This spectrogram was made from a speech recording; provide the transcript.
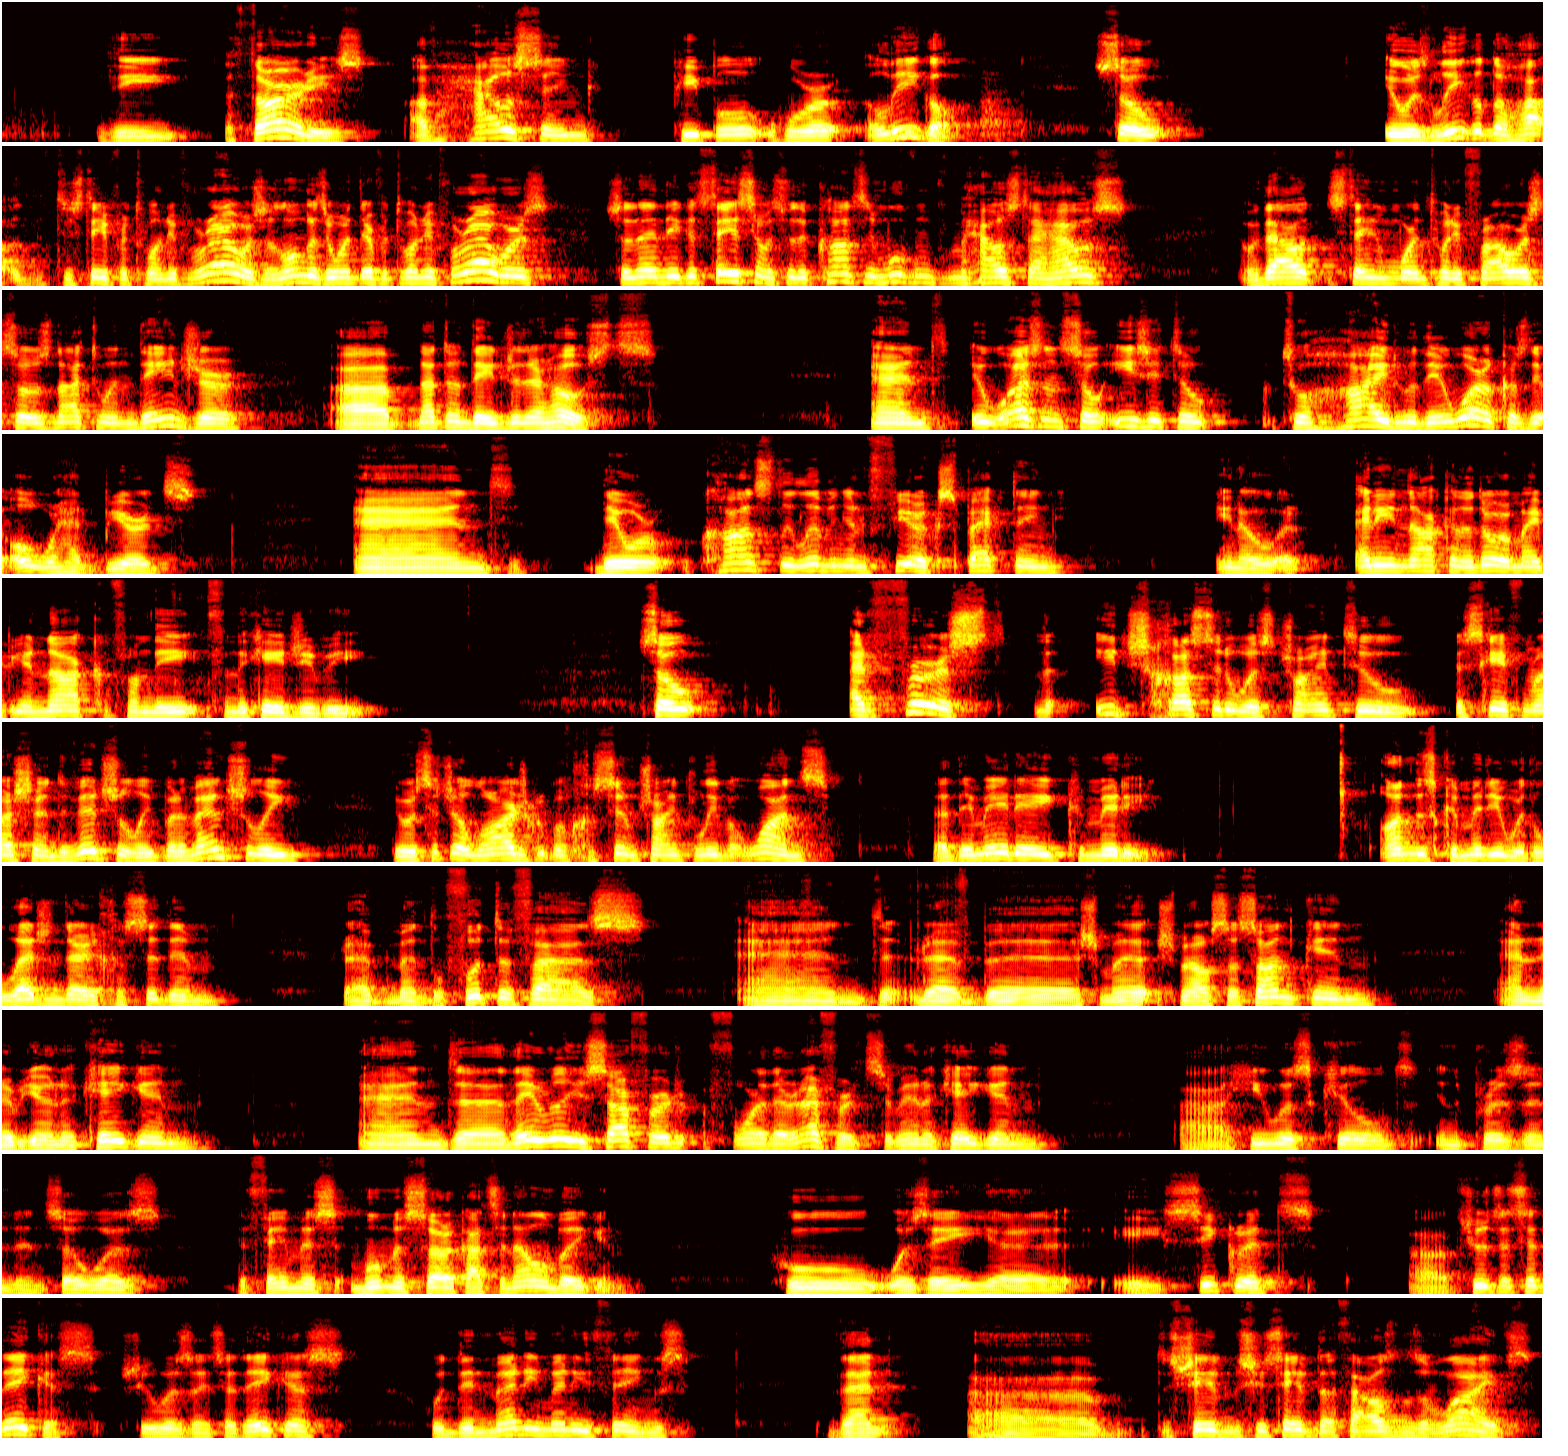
the authorities of housing people who were illegal. So it was legal to, to stay for 24 hours. As long as they weren't there for 24 hours, so then they could stay somewhere. So they're constantly moving from house to house without staying more than 24 hours so as not to endanger, uh, not to endanger their hosts. And it wasn't so easy to, to hide who they were because they all had beards. And they were constantly living in fear, expecting, you know, any knock on the door might be a knock from the, from the KGB. So at first, each chassid was trying to escape from Russia individually, but eventually there was such a large group of chassidim trying to leave at once that they made a committee. On this committee were the legendary chassidim Reb Mendel Futerfas and Reb uh, Shmuel Sosonkin and Reb Yonah Kagan, and uh, they really suffered for their efforts. Reb Yonah Kagan, uh, he was killed in prison, and so was the famous Mumasar Katzenellenbogen, who was a uh, a secret. Uh, she was a tzaddikus. She was a tzaddikus who did many many things that uh, she, she saved thousands of lives.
